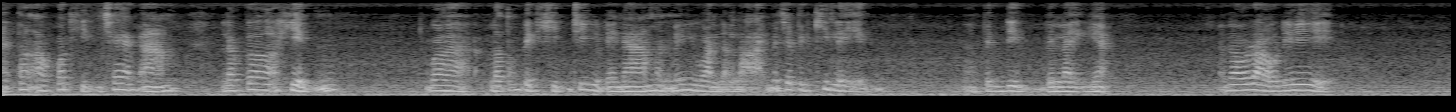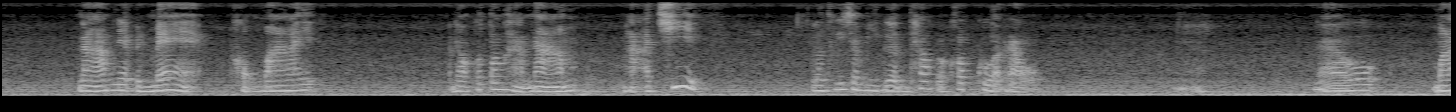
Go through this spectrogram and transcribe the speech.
ๆต้องเอาก้อนหินแช่น้ำแล้วก็เห็นว่าเราต้องเป็นหินที่อยู่ในน้ำมันไม่มีวันละลาย ไม่ใช่เป็นขี้เลน เป็นดินเป็นอะไรอย่างเงี้ยแล้วเรานี่น้ำเนี่ยเป็นแม่ของไม้ เราก็ต้องหาน้ำหาอาชีพ เราถึงจะมีเงินเท่ากับครอบครัวเรา แล้วไม้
